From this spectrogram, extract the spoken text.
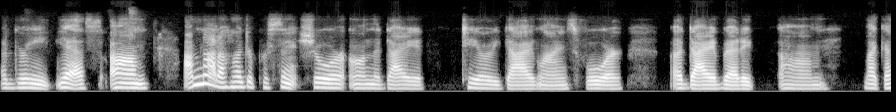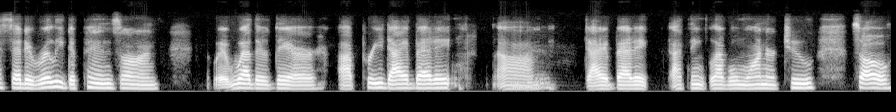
Agreed. Yes. Um, I'm not a hundred percent sure on the dietary guidelines for a diabetic. Um, like I said, it really depends on whether they're uh, pre-diabetic, um, mm-hmm. diabetic. I think level one or two. So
